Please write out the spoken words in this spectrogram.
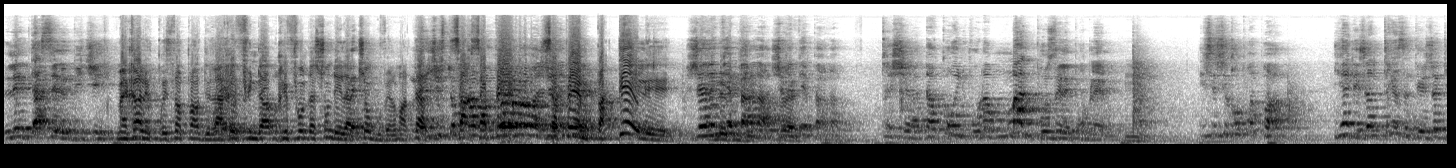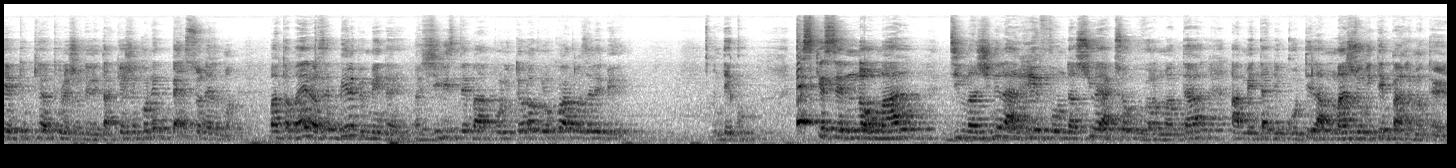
L'État, c'est le budget. Mais quand le président parle de la refondation de l'action gouvernementale, ça, peut, je- impacter les. Je reviens par là, je reviens par là. Très cher, encore une fois, on a mal posé les problèmes. Et je ne comprends pas. Il y a des gens très intelligents qui tous les choses de l'État, que je connais personnellement. Se mena ye. Ba juriste ba politologue vous allez bile. Ndeko. Est-ce que c'est normal d'imaginer la refondation et action gouvernementale en mettant de côté la majorité parlementaire?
